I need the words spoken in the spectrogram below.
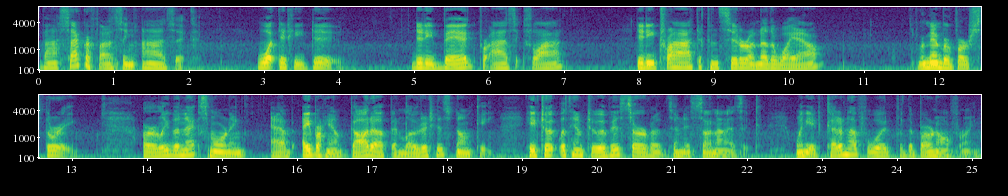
by sacrificing Isaac. What did he do? Did he beg for Isaac's life? Did he try to consider another way out? Remember verse 3. Early the next morning, Ab- Abraham got up and loaded his donkey. He took with him two of his servants and his son Isaac. When he had cut enough wood for the burnt offering,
